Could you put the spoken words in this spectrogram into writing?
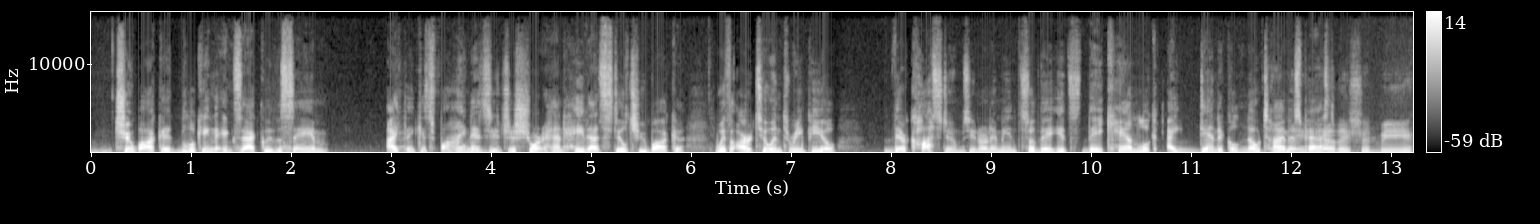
Chewbacca looking exactly the same, I think it's fine. It's, it's just shorthand. Hey, that's still Chewbacca. With R2 and 3PO, they're costumes. You know what I mean? So they it's they can look identical. No time And has they- passed. Yeah, they should be.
